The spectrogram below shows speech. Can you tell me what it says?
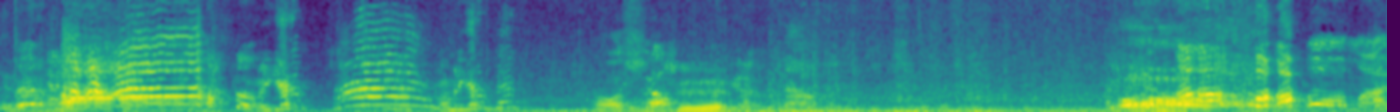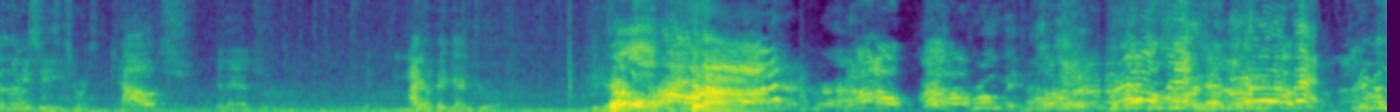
You want me to get him? You want me to get him, babe? Oh shit. No. Oh. Oh my Let me, let me see. Couch and Andrew. I can pick Andrew up. Bull crap. Uh-oh. Uh-oh. Prove it. Leave it. Leave it.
